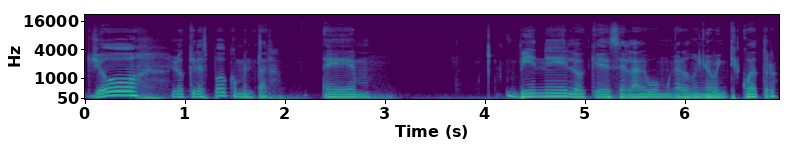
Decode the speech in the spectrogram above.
Yo lo que les puedo comentar. Em, viene lo que es el álbum Garduño 24.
